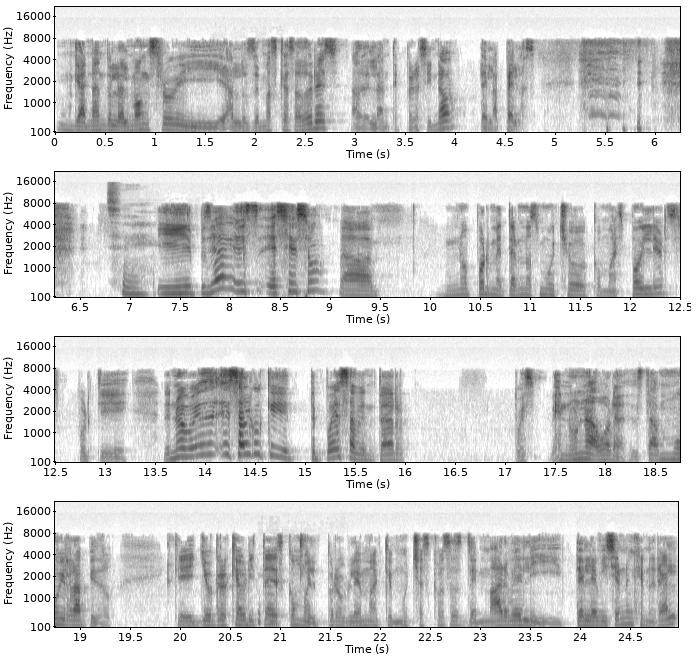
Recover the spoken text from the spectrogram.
ganándole al monstruo y a los demás cazadores, adelante, pero si no, te la pelas. Sí. Y pues ya, es, es eso. ah, no por meternos mucho como a spoilers, porque de nuevo, es, es algo que te puedes aventar pues en una hora, está muy rápido. Que yo creo que ahorita es como el problema que muchas cosas de Marvel y televisión en general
